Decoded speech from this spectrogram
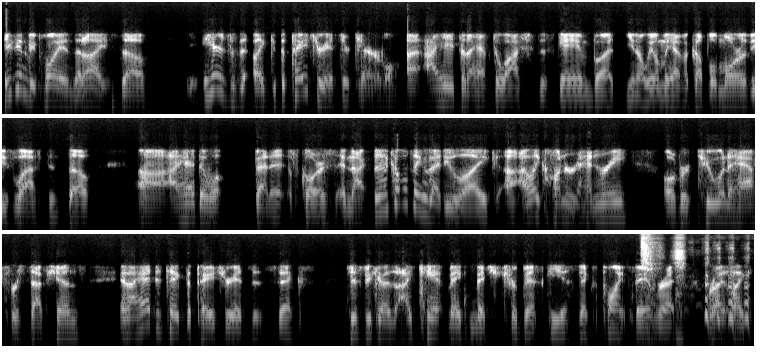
He's going to be playing tonight, so. Here's the like the Patriots are terrible. I, I hate that I have to watch this game, but you know we only have a couple more of these left, and so uh, I had to bet it, of course. And I, there's a couple things I do like. Uh, I like Hunter Henry over two and a half receptions. And I had to take the Patriots at six just because I can't make Mitch Trubisky a six point favorite, right? Like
